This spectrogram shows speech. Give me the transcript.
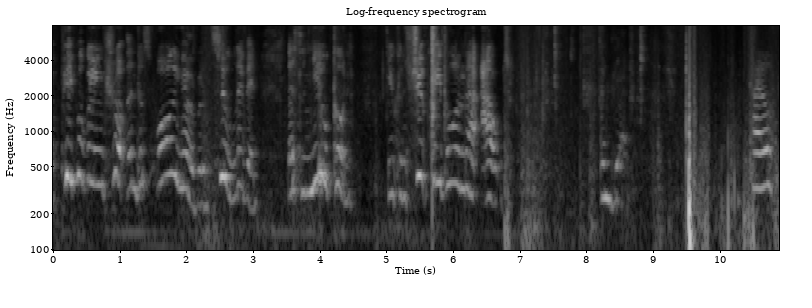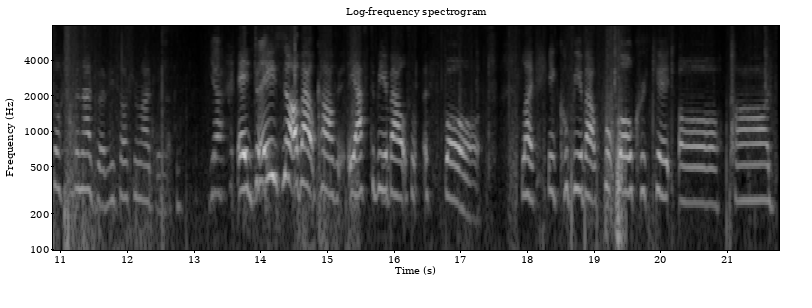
of people being shot and just falling over and still living, there's a new gun. You can shoot people and they're out. And then. Kyle thought of an advert. Have you thought of an advert? Yeah. It, it's not about cars. It has to be about a sport. Like it could be about football, cricket, or cards.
